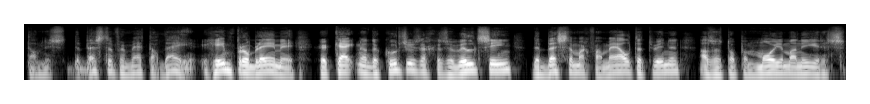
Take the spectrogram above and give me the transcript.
dan is de beste voor mij Tadej. Geen probleem mee. Je kijkt naar de koersjes, dat je ze wilt zien. De beste mag van mij altijd winnen, als het op een mooie manier is.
